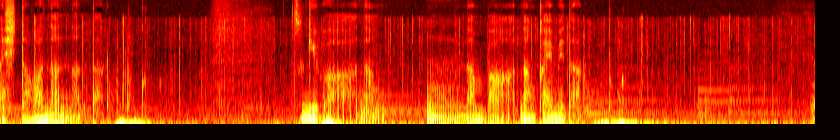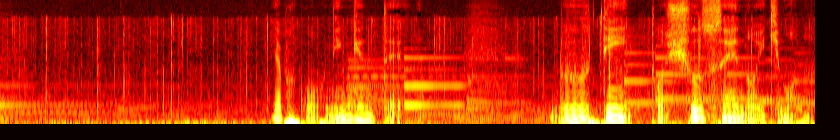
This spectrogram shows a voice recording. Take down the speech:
明日は何なんだろうとか、次は何、うん、何番、何回目だろうとか。やっぱこう人間ってルーティーンと修正の生き物なので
